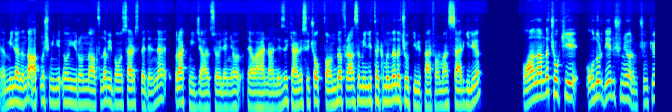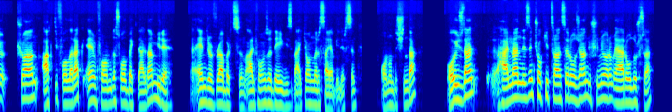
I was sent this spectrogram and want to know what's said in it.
E, Milan'ın da 60 milyon euronun altında bir bonservis bedeline bırakmayacağı söyleniyor Theo Hernandez'i. Kendisi çok formda. Fransa milli takımında da çok iyi bir performans sergiliyor. O anlamda çok iyi olur diye düşünüyorum. Çünkü şu an aktif olarak en formda sol beklerden biri. Andrew Robertson, Alfonso Davies belki onları sayabilirsin. Onun dışında. O yüzden e, Hernandez'in çok iyi transfer olacağını düşünüyorum eğer olursa.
